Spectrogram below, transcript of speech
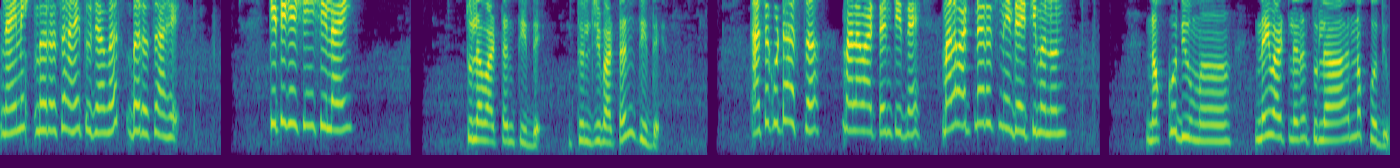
नाही नाही भरोसा आहे तुझ्यावर भरोसा आहे. किती घेशील शिलाई? तुला वाटन ती दे. तुला जी वाटन ती दे. असं कुठं असतं? मला वाटतं ती नाही मला वाटणारच नाही द्यायची म्हणून. नको देऊ मग नाही वाटलं ना तुला नको देऊ.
